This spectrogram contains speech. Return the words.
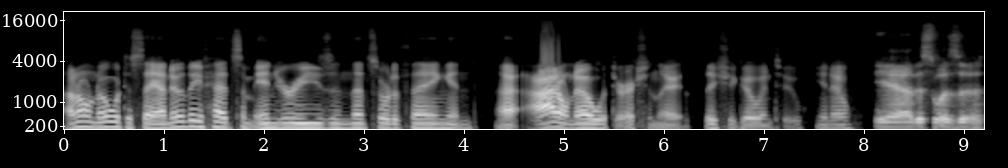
I don't know what to say. I know they've had some injuries and that sort of thing. And I, I don't know what direction they, they should go into, you know. Yeah, this was a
